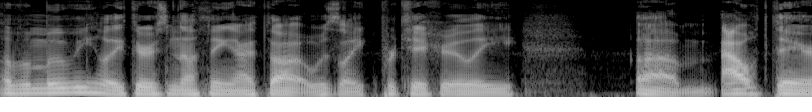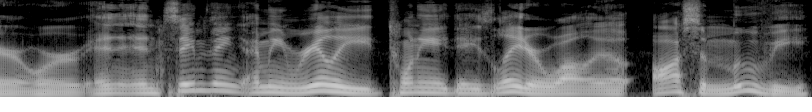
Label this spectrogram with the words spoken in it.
of a movie. Like there's nothing I thought was like particularly um, out there or and, and same thing. I mean, really, 28 Days Later, while an awesome movie,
